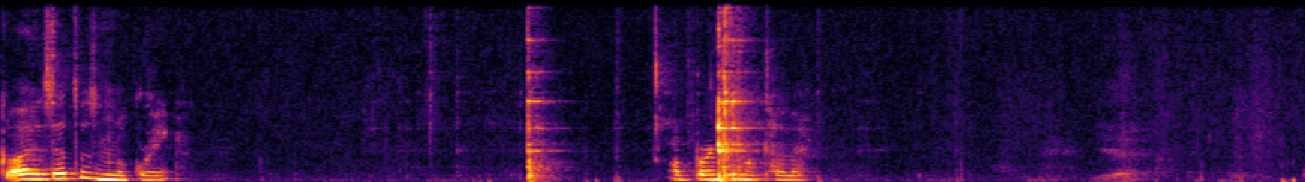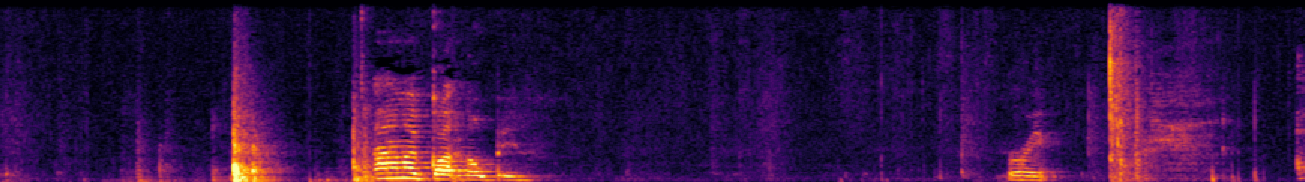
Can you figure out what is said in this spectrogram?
Guys, that doesn't look right. I burnt the Nutella. Yeah. And I've got no bin. Right. I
